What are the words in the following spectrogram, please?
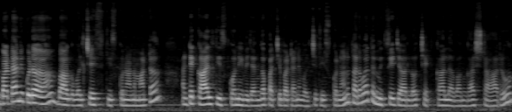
బఠానీ కూడా బాగా వలిచేసి తీసుకున్నాను అనమాట అంటే కాయలు తీసుకొని ఈ విధంగా పచ్చి బఠానీ వలిచి తీసుకున్నాను. తర్వాత మిక్సీ జార్లో చెక్క లవంగ స్టారు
